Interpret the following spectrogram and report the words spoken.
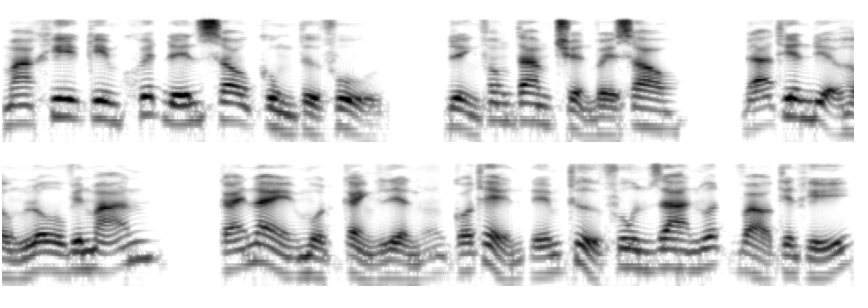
Mà khi kim khuyết đến sau cùng tử phủ, đỉnh phong tam chuyển về sau, đã thiên địa hồng lô viên mãn, cái này một cảnh liền có thể nếm thử phun ra nuốt vào tiên khí.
